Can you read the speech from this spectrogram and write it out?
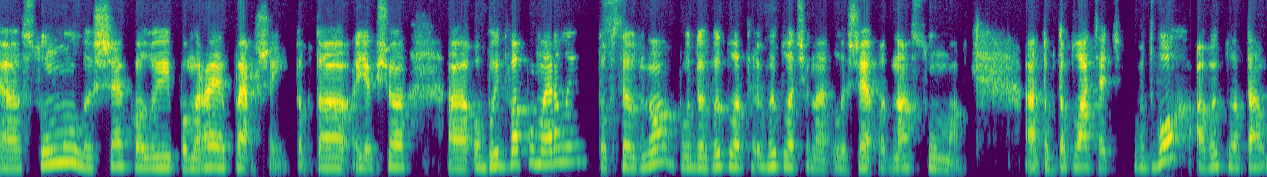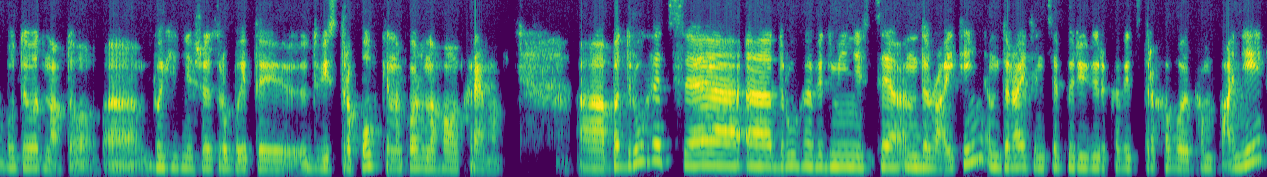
Е, Суму лише коли помирає перший. Тобто, якщо е, обидва померли, то все одно буде виплат, виплачена лише одна сума. Е, Тобто платять вдвох, а виплата буде одна, то вигідніше зробити дві страховки на кожного окремо. По-друге, це е, друга відмінність це underwriting. Underwriting – це перевірка від страхової компанії.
